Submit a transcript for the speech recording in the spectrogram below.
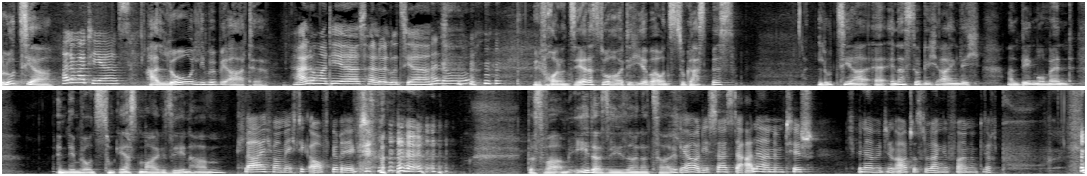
Lucia. Hallo Matthias. Hallo liebe Beate. Hallo Matthias, hallo Lucia. Hallo. Wir freuen uns sehr, dass du heute hier bei uns zu Gast bist. Lucia, erinnerst du dich eigentlich an den Moment, in dem wir uns zum ersten Mal gesehen haben? Klar, ich war mächtig aufgeregt. Das war am Edersee seinerzeit. ja, und ich saß da alle an einem Tisch. Ich bin da mit dem Auto so lang gefahren und gedacht, puh.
